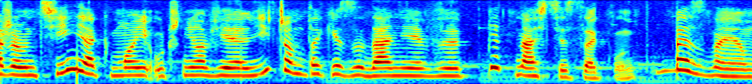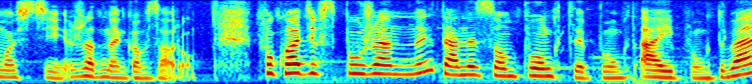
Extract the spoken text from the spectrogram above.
Pokażę Ci, jak moi uczniowie liczą takie zadanie w 15 sekund, bez znajomości żadnego wzoru. W układzie współrzędnych dane są punkty punkt A i punkt B.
